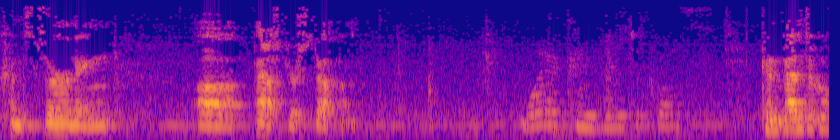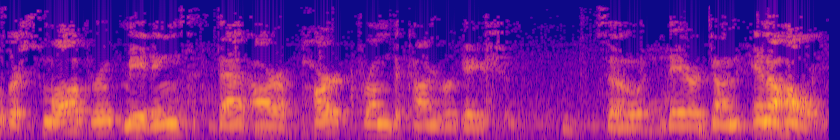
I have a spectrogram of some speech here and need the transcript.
concerning uh, Pastor Stephan. What are conventicles? Conventicles are small group meetings that are apart from the congregation. So they are done in a home.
